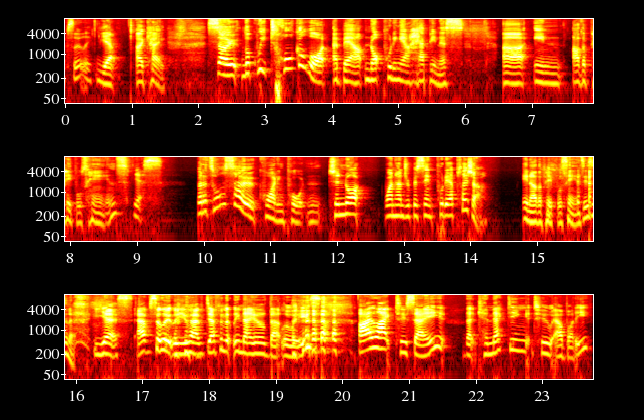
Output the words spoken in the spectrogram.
Absolutely. Yeah. Okay. So, look, we talk a lot about not putting our happiness uh, in other people's hands, Yes. But it's also quite important to not 100% put our pleasure in other people's hands, isn't it? Yes, absolutely. You have definitely nailed that, Louise. I like to say that connecting to our body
